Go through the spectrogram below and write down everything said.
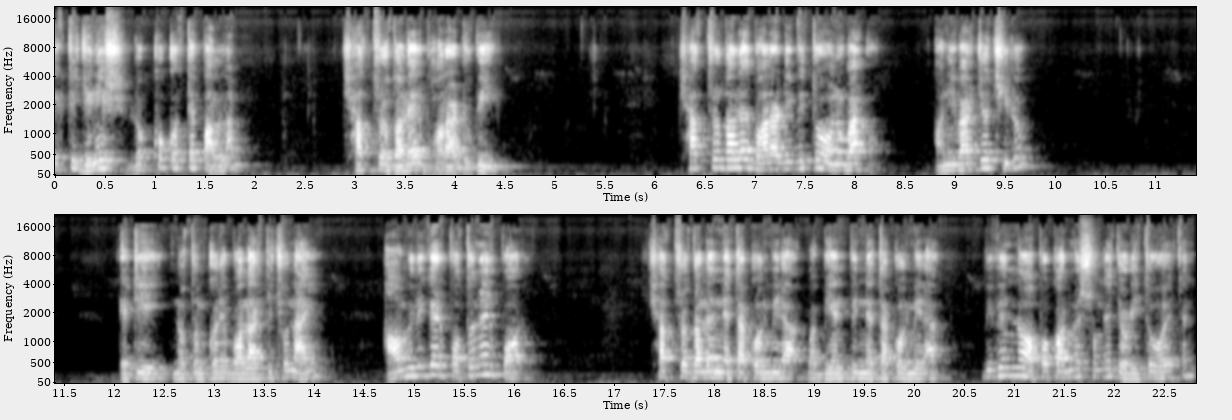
একটি জিনিস লক্ষ্য করতে পারলাম ছাত্র দলের ভরাডুবি। ছাত্র দলের ভরাডুবি তো অনুবা, অনিবার্য ছিল। এটি নতুন করে বলার কিছু নাই। আওয়ামী লীগের পতনের পর ছাত্র দলের নেতাকর্মীরা বা বিএনপির নেতাকর্মীরা বিভিন্ন অপকর্মের সঙ্গে জড়িত হয়েছেন।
